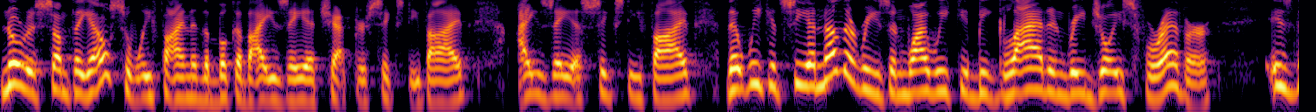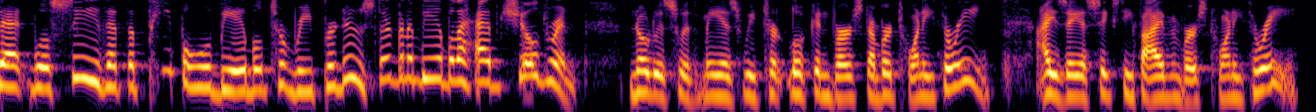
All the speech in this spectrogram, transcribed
Notice something else that we find in the book of Isaiah, chapter 65, Isaiah 65, that we could see another reason why we could be glad and rejoice forever is that we'll see that the people will be able to reproduce. They're going to be able to have children. Notice with me as we look in verse number 23, Isaiah 65 and verse 23.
